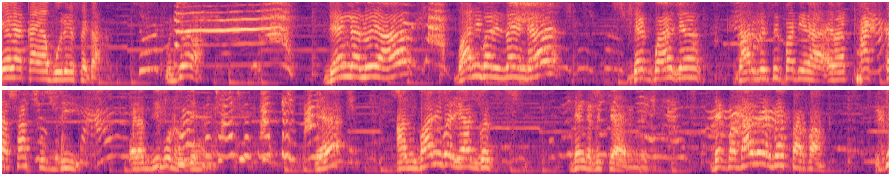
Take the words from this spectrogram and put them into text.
এলাকায় বলেছে গা বুঝছ? ডেঙ্গা লইয়া বাড়ি বাড়ি যায় গা দেখবা যে গার্মেন্টসের পার্টিরা এরা টাটকা শাক সবজি এরা জীবনে দেখে যে আমি বাড়ি বাড়ি আজ ডেঙ্গা দিচ্ছে আর দেখবা দামে ব্যস্ত আর পাম। বুঝছ?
